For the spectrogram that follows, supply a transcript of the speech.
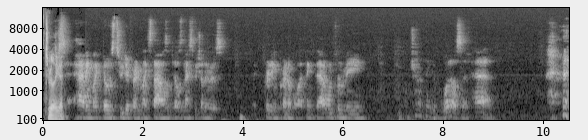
It's really good. having like those two different like styles of pils next to each other is like, pretty incredible. I think that one for me. I'm trying to think of what else I've had.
